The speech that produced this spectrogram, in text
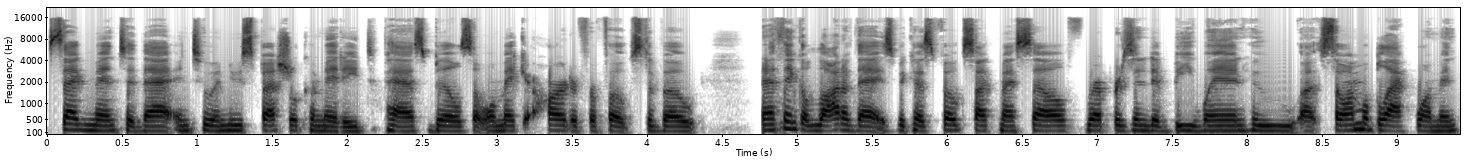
segmented that into a new special committee to pass bills that will make it harder for folks to vote. And I think a lot of that is because folks like myself, Representative Bee Nguyen, who, uh, so I'm a Black woman,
